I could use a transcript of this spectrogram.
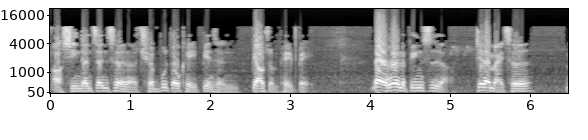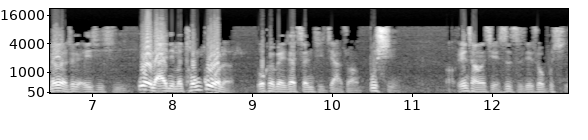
哦，行人侦测呢，全部都可以变成标准配备。那我问了宾士啊，现在买车没有这个 ACC，未来你们通过了，我可不可以再升级加装？不行，啊，原厂的解释直接说不行。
